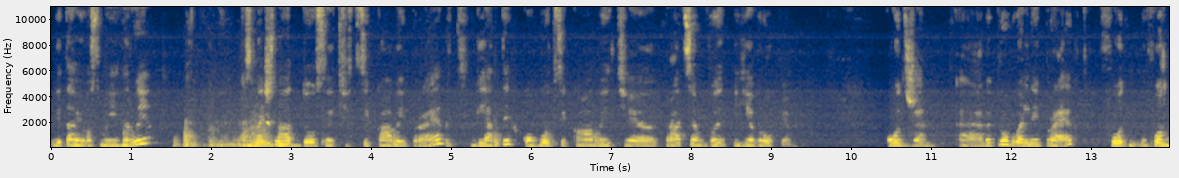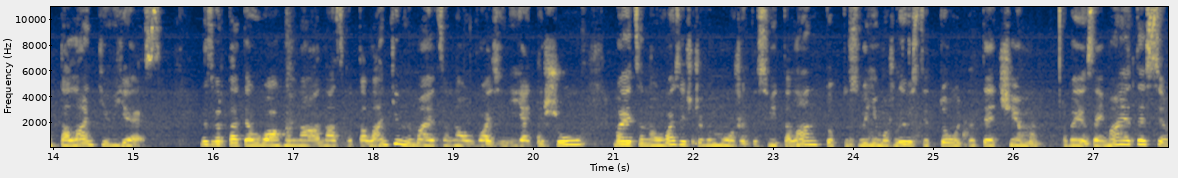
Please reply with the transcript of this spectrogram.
Вітаю вас, мої герої! Знайшла досить цікавий проект для тих, кого цікавить е, праця в Європі. Отже, е, випробувальний проект Фонд, Фонд талантів ЄС. Не звертайте увагу на назву талантів, не мається на увазі ніякі шоу. Мається на увазі, що ви можете свій талант, тобто свої можливості, то те, чим ви займаєтеся,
